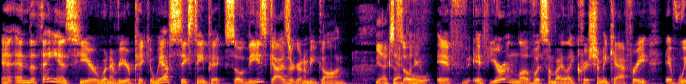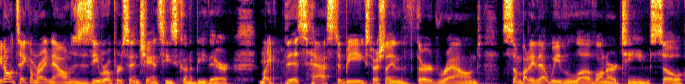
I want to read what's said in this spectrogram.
And, and the thing is, here, whenever you're picking, we have 16 picks, so these guys are going to be gone. Yeah, exactly. So if if you're in love with somebody like Christian McCaffrey, if we don't take him right now, zero percent chance he's going to be there. Like this has to be, especially in the third round, somebody that we love on our team. So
